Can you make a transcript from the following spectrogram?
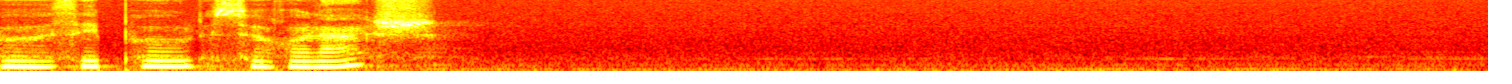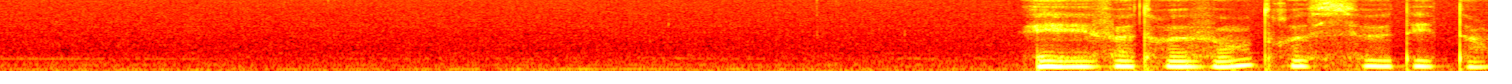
Vos épaules se relâchent. Et votre ventre se détend.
